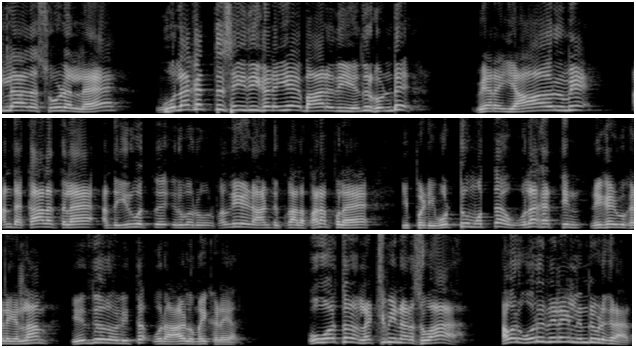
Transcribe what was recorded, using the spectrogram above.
இல்லாத சூழல்ல உலகத்து செய்திகளையே பாரதி எதிர்கொண்டு வேற யாருமே அந்த காலத்தில் அந்த இருபத்து இருபது பதினேழு ஆண்டு கால பரப்பில் இப்படி ஒட்டுமொத்த உலகத்தின் நிகழ்வுகளை எல்லாம் எதிரொலித்த ஒரு ஆளுமை கிடையாது. ஒவ்வொருத்தரும் லட்சுமி நரசுவா அவர் ஒரு நிலையில் நின்று விடுகிறார்.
